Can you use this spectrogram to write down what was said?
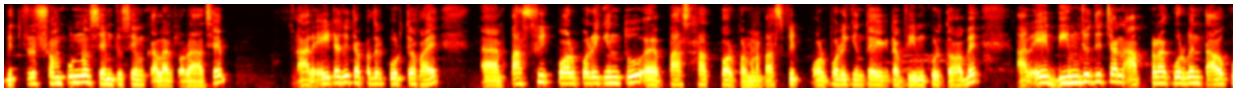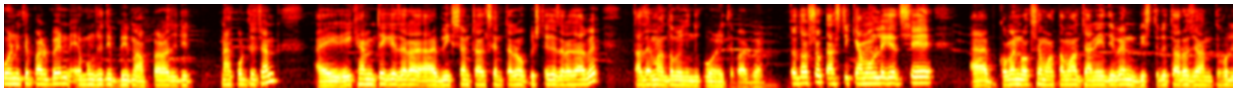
ভিতরে সম্পূর্ণ সেম টু সেম কালার করা আছে। আর এইটা যদি আপনাদের করতে হয় পাঁচ ফিট পর, পরে কিন্তু পাঁচ হাত পর, পর মানে পাঁচ ফিট পর, পরে কিন্তু একেকটা বিম করতে হবে। আর এই বিম যদি চান আপনারা করবেন তাও করে নিতে পারবেন এবং যদি বিম আপনারা যদি না করতে চান, এই এইখান থেকে যারা অ্যান্ড টাইলস সেন্টার অফিস থেকে যারা যাবে তাদের মাধ্যমে কিন্তু করে নিতে পারবেন। তো দর্শক কাজটি কেমন লেগেছে কমেন্ট বক্সে মতামত জানিয়ে দিবেন। বিস্তারিত আরও জানতে হলে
